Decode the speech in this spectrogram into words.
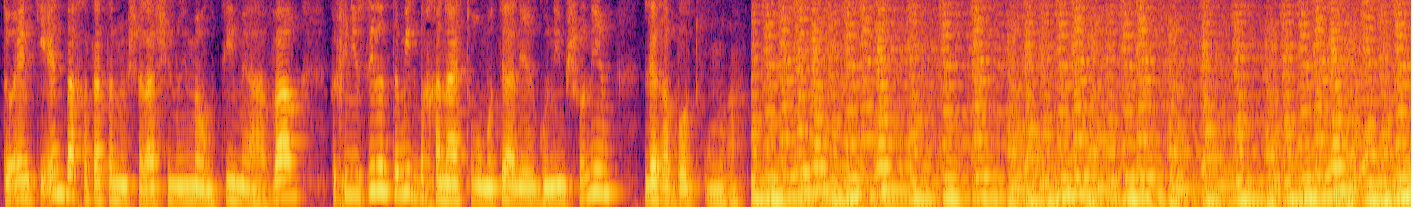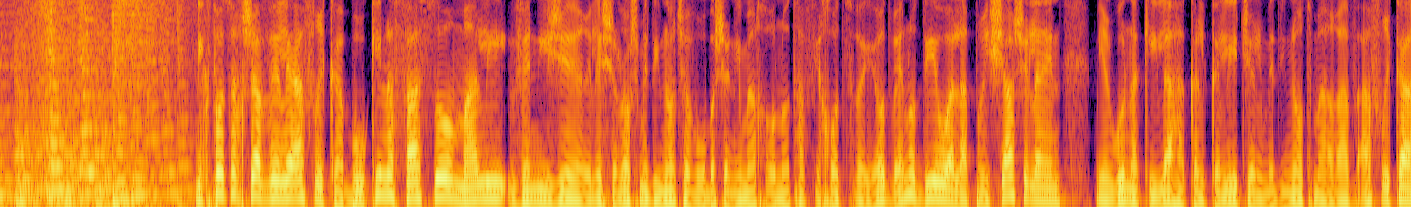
טוען כי אין בהחלטת הממשלה שינוי מהותי מהעבר, וכי ניו זילנד תמיד בחנה את תרומותיה לארגונים שונים, לרבות אונר"א. נקפוץ עכשיו לאפריקה, בורקינה פאסו, מאלי וניג'ר. אלה שלוש מדינות שעברו בשנים האחרונות הפיכות צבאיות, והן הודיעו על הפרישה שלהן מארגון הקהילה הכלכלית של מדינות מערב אפריקה.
